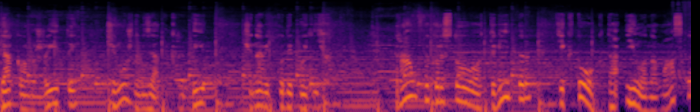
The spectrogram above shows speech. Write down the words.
як вам жити, чи можна взяти кредит, чи навіть куди поїхати. Трамп використовував Twitter, TikTok та Ілона Маска,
